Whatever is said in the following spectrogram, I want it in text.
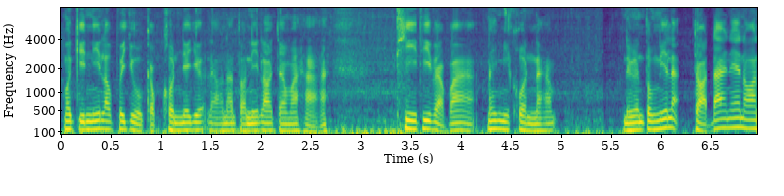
เมื่อกี้นี้เราไปอยู่กับคนเยอะๆแล้วนะ ตอนนี้เราจะมาหา ที่ที่แบบว่าไม่มีคนนะครับ เดินตรงนี้แหละจอดได้แน่นอน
